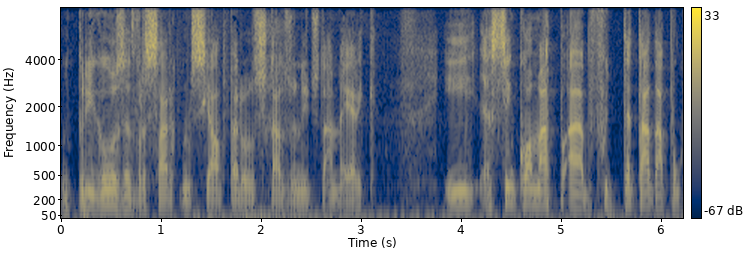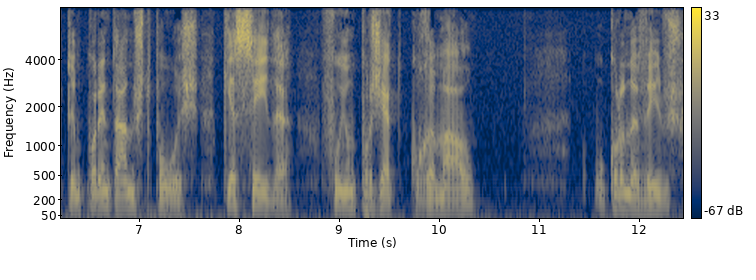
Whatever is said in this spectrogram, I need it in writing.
um perigoso adversário comercial para os Estados Unidos da América. E assim como há, há, foi tratado há pouco tempo, 40 anos depois, que a SEIDA foi um projeto que correu mal, o coronavírus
